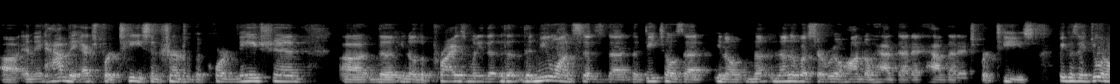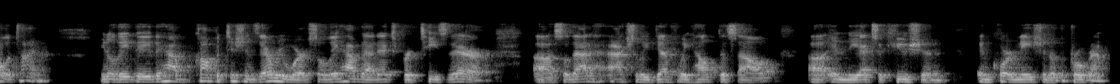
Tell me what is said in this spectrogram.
Uh, and they have the expertise in terms of the coordination, uh, the you know the prize money, the, the, the nuances, that the details that you know n- none of us at Rio Hondo had that have that expertise because they do it all the time you know they, they they have competitions everywhere so they have that expertise there. Uh, so that actually definitely helped us out uh, in the execution and coordination of the program.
